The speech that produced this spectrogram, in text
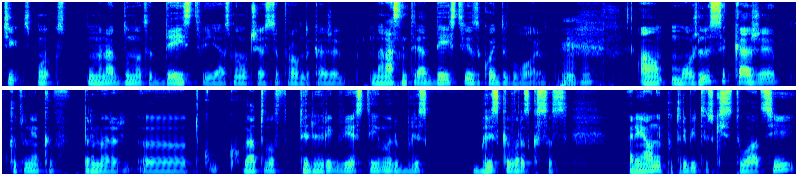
ти спомена думата действие. И аз много често се пробвам да кажа, на нас не трябва действие, за което да говорим. Mm-hmm. А може ли се каже, като някакъв пример, когато в Телерик вие сте имали близк, близка връзка с реални потребителски ситуации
